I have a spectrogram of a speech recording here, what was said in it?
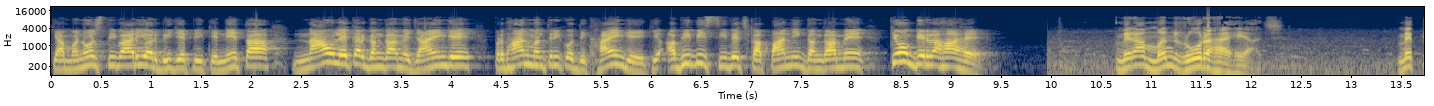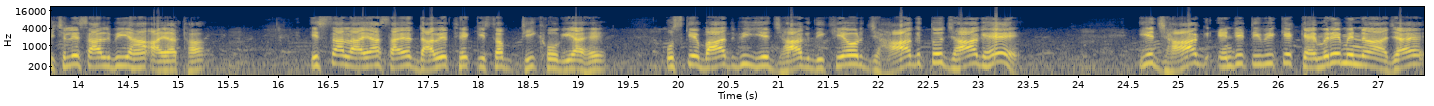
क्या मनोज तिवारी और बीजेपी के नेता नाव लेकर गंगा में जाएँगे? प्रधानमंत्री को दिखाएँगे कि अभी भी सीवेज का पानी गंगा में क्यों गिर रहा है? मेरा मन रो रहा है आज। मैं पिछले साल भी यहाँ आया था। इस साल आया, शायद दावे थे कि सब ठीक हो गया है। उसके बाद भी ये झाग दिखे और झाग तो झाग है। ये झाग एनडीटीवी के कैमरे में न आ जाए,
